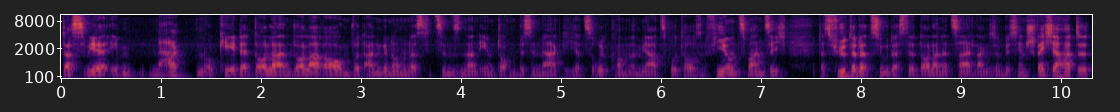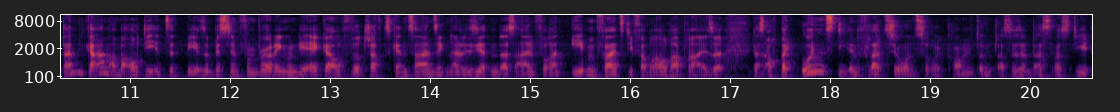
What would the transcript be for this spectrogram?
dass wir eben merkten, okay, der Dollar im Dollarraum wird angenommen, dass die Zinsen dann eben doch ein bisschen merklicher zurückkommen im Jahr 2024. Das führte dazu, dass der Dollar eine Zeit lang so ein bisschen Schwäche hatte. Dann kam aber auch die EZB so ein bisschen vom Wording um die Ecke. Auch Wirtschaftskennzahlen signalisierten das allen voran, ebenfalls die Verbraucherpreise, dass auch bei uns die Inflation zurückkommt. Und das ist ja das, was die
